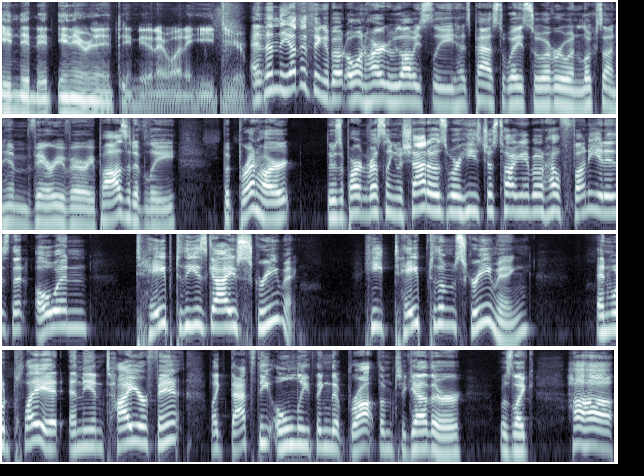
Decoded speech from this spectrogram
Internet, internet thing that I want to eat here. And then the other thing about Owen Hart, who obviously has passed away, so everyone looks on him very, very positively. But Bret Hart, there's a part in Wrestling with Shadows where he's just talking about how funny it is that Owen taped these guys screaming. He taped them screaming and would play it, and the entire fan like that's the only thing that brought them together was like, haha,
